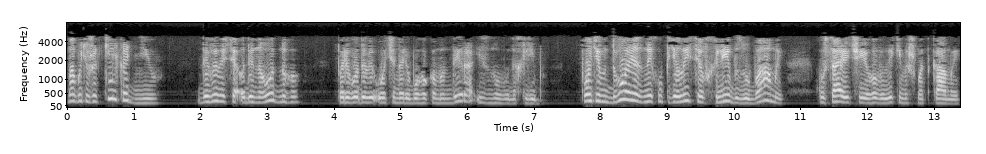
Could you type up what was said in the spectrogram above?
мабуть, уже кілька днів, дивилися один на одного, переводили очі на любого командира і знову на хліб. Потім двоє з них уп'ялися в хліб зубами, кусаючи його великими шматками,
